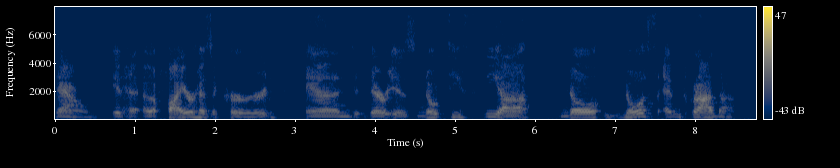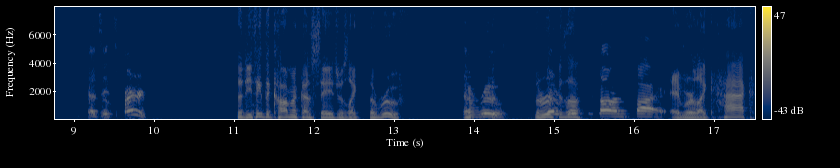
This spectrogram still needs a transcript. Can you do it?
down. It ha- a fire has occurred, and there is noticia no nos entrada because it's burnt. So do you think the comic on stage was like the roof? The roof. The roof is roof is on fire. and we're like hack.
